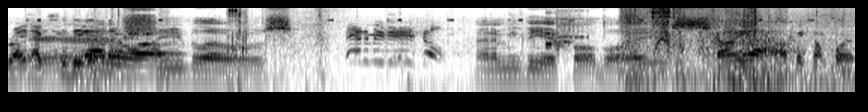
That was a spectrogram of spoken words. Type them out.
Right next to the There other one. She blows. Enemy vehicle. Enemy vehicle, boys. Oh yeah, okay, come for it.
